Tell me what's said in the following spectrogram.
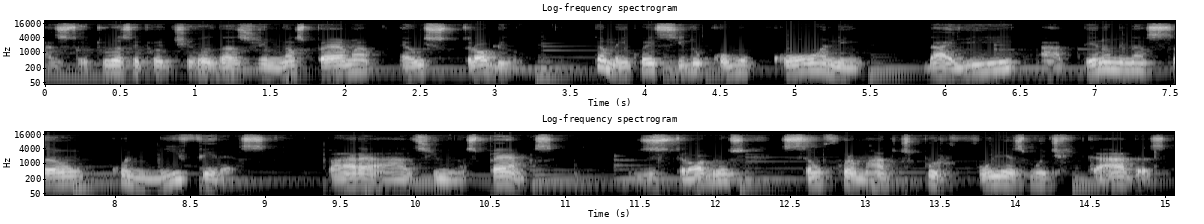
As estruturas reprodutivas das gimnosperma é o estróbilo, também conhecido como cone, daí a denominação coníferas para as gimnospermas. Os estróbilos são formados por folhas modificadas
